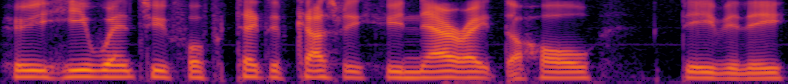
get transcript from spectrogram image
who he went to for protective custody who narrate the whole DVD,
